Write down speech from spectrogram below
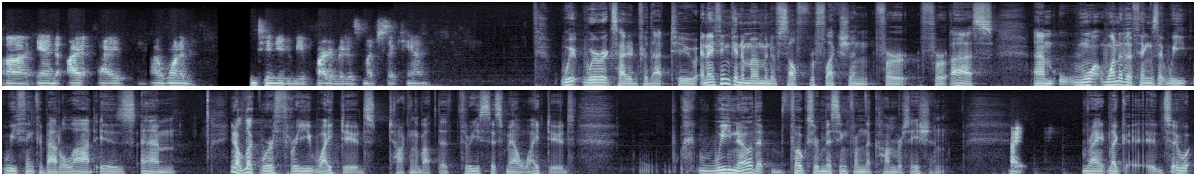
uh, and I I I want to continue to be a part of it as much as I can. We're excited for that too, and I think in a moment of self-reflection for for us, um, one of the things that we we think about a lot is, um, you know, look, we're three white dudes talking about the three cis male white dudes. We know that folks are missing from the conversation, right? Right. Like, so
